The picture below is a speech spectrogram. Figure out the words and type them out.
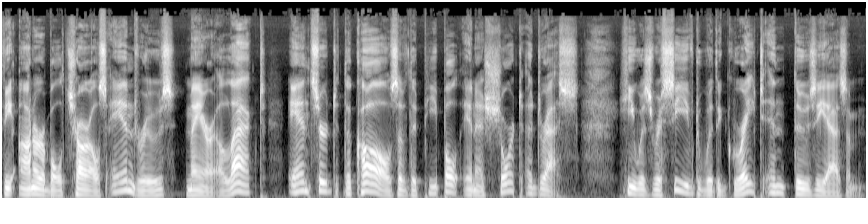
the Honorable Charles Andrews, Mayor elect, answered the calls of the people in a short address. He was received with great enthusiasm.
